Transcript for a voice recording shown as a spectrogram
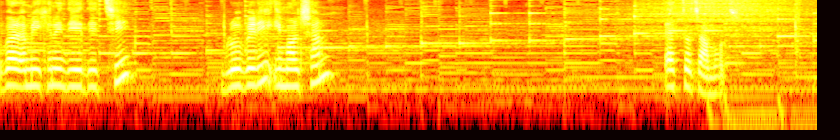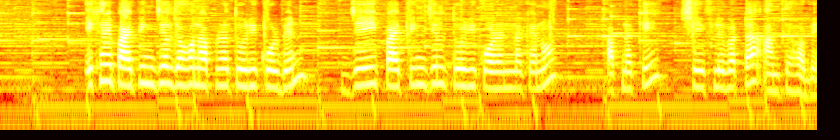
এবার আমি এখানে দিয়ে দিচ্ছি ব্লুবেরি ইমালশান এক চা চামচ। এখানে পাইপিং জেল যখন আপনারা তৈরি করবেন যেই পাইপিং জেল তৈরি করেন না কেন, আপনাকে সেই ফ্লেভারটা আনতে হবে।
